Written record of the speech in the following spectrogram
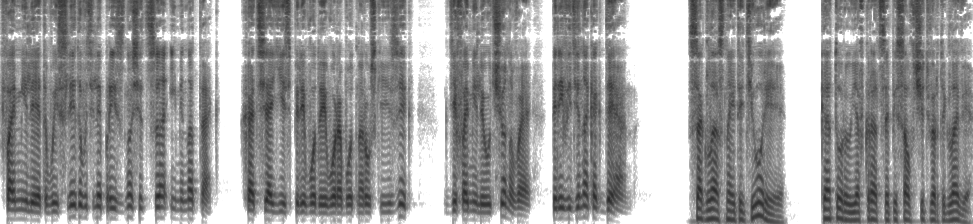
Фамилия этого исследователя произносится именно так хотя есть переводы его работ на русский язык, где фамилия ученого переведена как Деан. Согласно этой теории, которую я вкратце описал в четвертой главе,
